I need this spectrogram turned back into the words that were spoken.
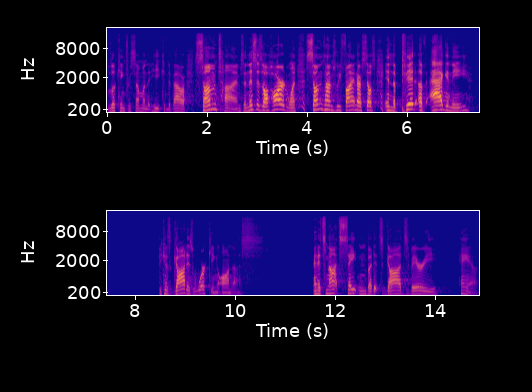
looking for someone that he can devour. Sometimes, and this is a hard one, sometimes we find ourselves in the pit of agony because God is working on us. And it's not Satan, but it's God's very hand.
